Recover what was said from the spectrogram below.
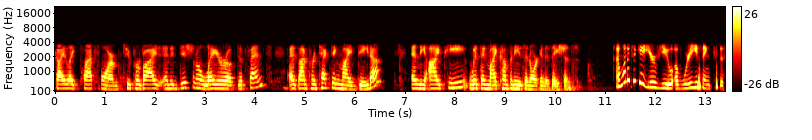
Skylake platform to provide an additional layer of defense as I'm protecting my data and the IP within my companies and organizations? I wanted to get your view of where you think the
